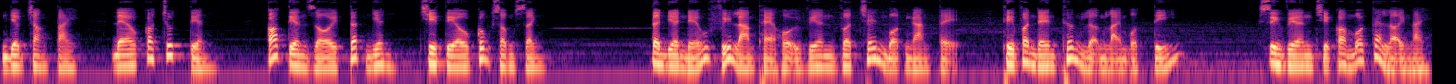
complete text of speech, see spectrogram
Nhưng trong tay đều có chút tiền. Có tiền rồi tất nhiên Chi tiêu cũng sông xanh Tất nhiên nếu phí làm thẻ hội viên vượt trên 1.000 tệ, Thì vẫn nên thương lượng lại một tí. Sinh viên chỉ có mỗi cái lợi này.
